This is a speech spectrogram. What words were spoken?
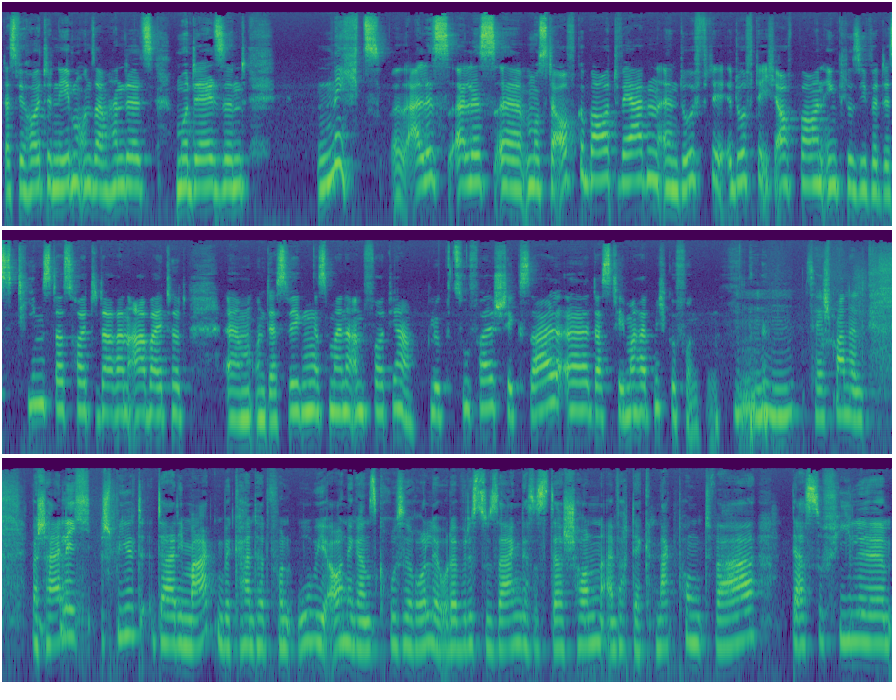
dass wir heute neben unserem Handelsmodell sind, nichts. Alles, alles äh, musste aufgebaut werden, äh, durfte, durfte ich aufbauen, inklusive des Teams, das heute daran arbeitet. Ähm, und deswegen ist meine Antwort ja, Glück, Zufall, Schicksal. Äh, das Thema hat mich gefunden. Mhm, sehr spannend. Wahrscheinlich spielt da die Markenbekanntheit von Obi auch eine ganz große Rolle. Oder würdest du sagen, dass es da schon einfach der Knackpunkt war, dass so viele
